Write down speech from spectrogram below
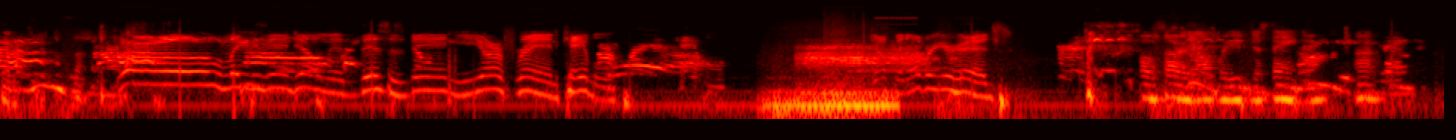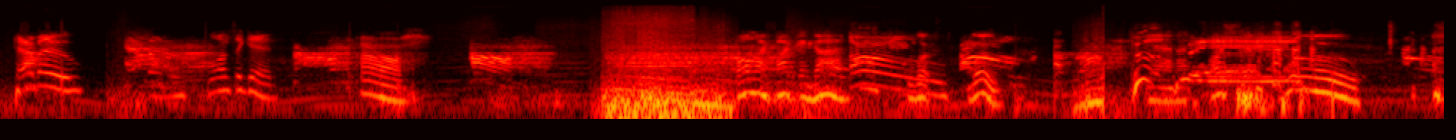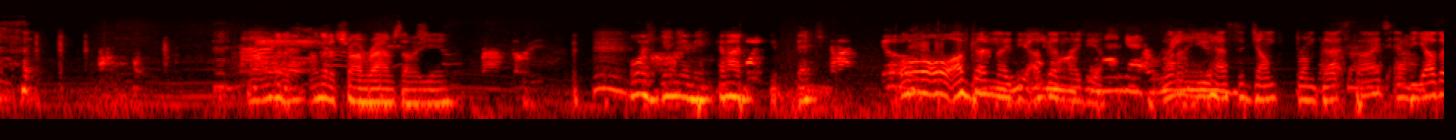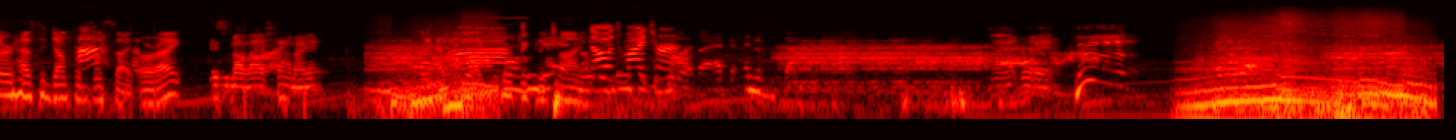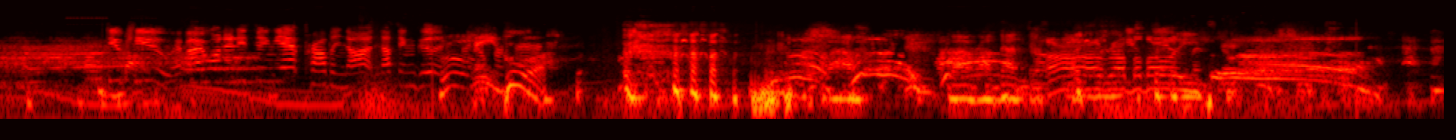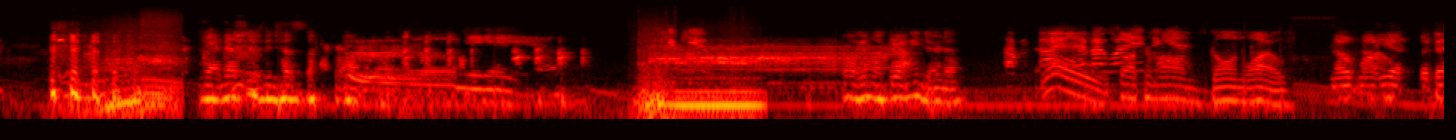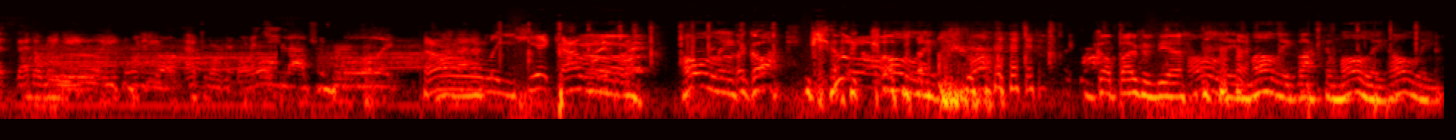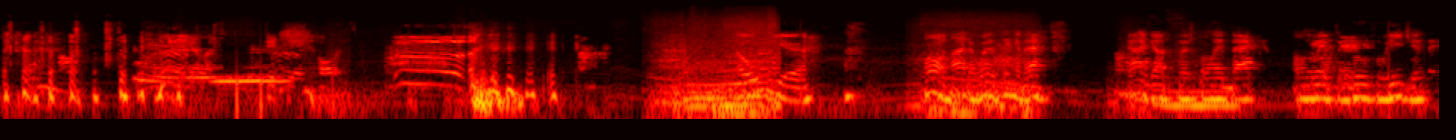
straps. Whoa, ladies and gentlemen, this has been your friend Cable. Cable. Jumping over your heads. Oh, sorry, Ralph, were you just staying there? Huh? Hello. Once again. Oh. Oh my fucking god. Oh. Whoa. Whoa. Yeah, that's unfortunate. Whoa. I'm gonna I'm gonna try and ram some of you. Boys, get near me. Come on, you bitch. Oh, oh, oh, oh, I've got an idea. I've got an idea. One of you has to jump from that side, and the other has to jump from this side. All right? This is my last time, ain't it? But it has to be like ah, perfectly timed. No, it's my turn. At the end of the set. Alright, go ahead. QQ, have I won anything yet? Probably not. Nothing good. I know for sure. Wow. Wow, Rob, that just. Ah, Robboi. Yeah, that seriously just sucked, Rob. QQ, Oh, you almost got me there, have, I, have Whoa, soccer anything yet? mom's going wild. Nope, not yet. But that that don't mean you ain't going any uh, aftermarket parts. Lots of blood. Holy shit, Colin. Holy I got fuck! Holy fuck! got both of you. Holy moly, guacamole! Holy! I like 58 parts. oh yeah. Oh, neither. What do you think of that? Kinda got pushed all the way back, all the way to Bufu, Egypt.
